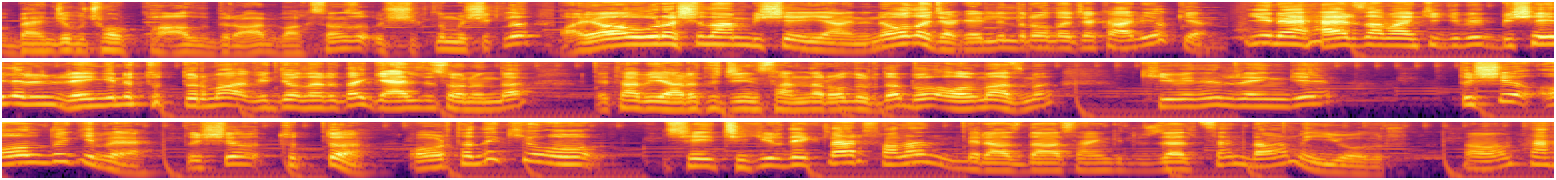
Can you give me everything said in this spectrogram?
Bence bu çok pahalıdır abi. Baksanıza ışıklı mışıklı. Bayağı uğraşılan bir şey yani. Ne olacak? 50 lira olacak hali yok ya. Yine her zamanki gibi bir şeylerin rengini tutturma videoları da geldi sonunda. E tabi yaratıcı insanlar olur da bu olmaz mı? Kiwi'nin rengi dışı oldu gibi. Dışı tuttu. Ortadaki o şey çekirdekler falan biraz daha sanki düzeltsen daha mı iyi olur? Tamam. Heh,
